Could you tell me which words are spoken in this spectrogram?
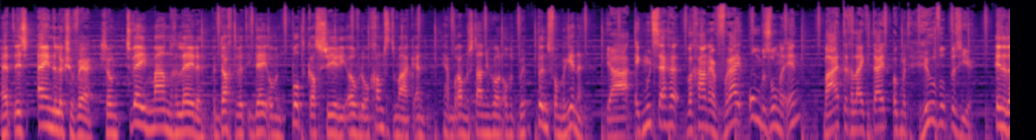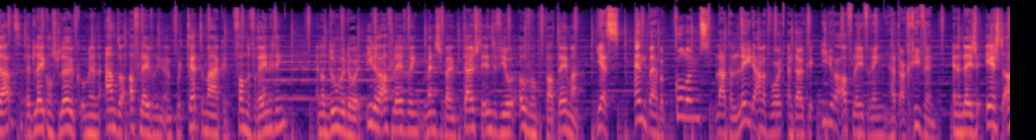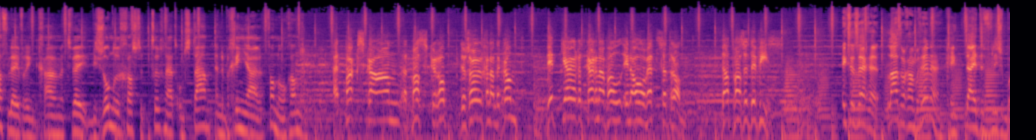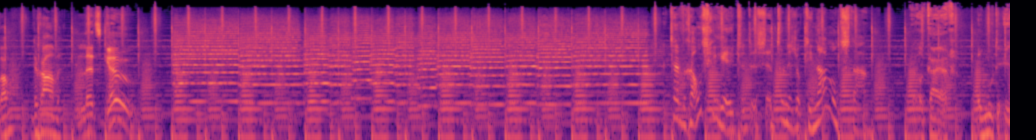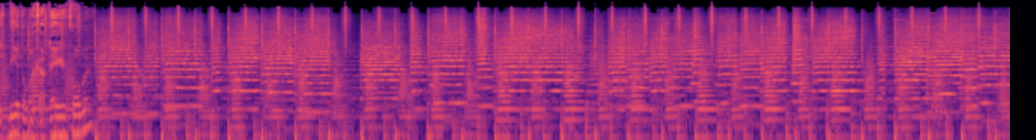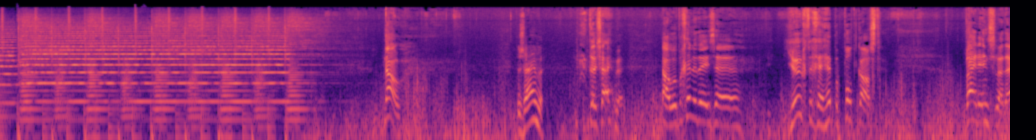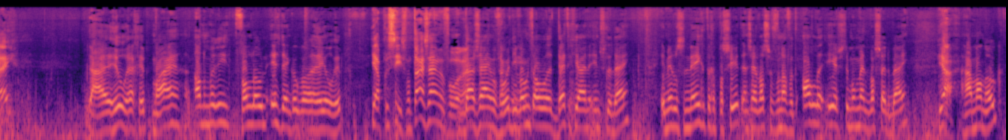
Het is eindelijk zover. Zo'n twee maanden geleden bedachten we het idee om een podcastserie over de ongansen te maken. En ja, Bram, we staan nu gewoon op het punt van beginnen. Ja, ik moet zeggen, we gaan er vrij onbezonnen in, maar tegelijkertijd ook met heel veel plezier. Inderdaad, het leek ons leuk om in een aantal afleveringen een portret te maken van de vereniging. En dat doen we door iedere aflevering mensen bij hun thuis te interviewen over een bepaald thema. Yes, en we hebben columns, laten leden aan het woord en duiken iedere aflevering het archief in. En in deze eerste aflevering gaan we met twee bijzondere gasten terug naar het ontstaan en de beginjaren van de Onganzen. Het pakske aan, het masker op, de zorgen aan de kant. Dit jaar het carnaval in ouderwetse trant. Dat was het devies. Ik zou zeggen, laten we gaan beginnen. Geen tijd te verliezen, Bram. Daar gaan we. Let's go! Toen hebben we gans gegeten, dus en toen is ook die naam ontstaan. Elkaar ontmoeten is meer dan elkaar tegenkomen. Nou, Daar zijn we. daar zijn we. Nou, we beginnen deze jeugdige, hippe podcast bij de Insuladij. Ja, heel erg hip. Maar Annemarie van Loon is denk ik ook wel heel hip. Ja, precies, want daar zijn we voor. hè? Daar zijn we voor. Daar Die woont al eh, 30 jaar in de Insuladij. Inmiddels de 90 gepasseerd. En zij was er vanaf het allereerste moment was zij erbij. Ja, Haar man ook.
